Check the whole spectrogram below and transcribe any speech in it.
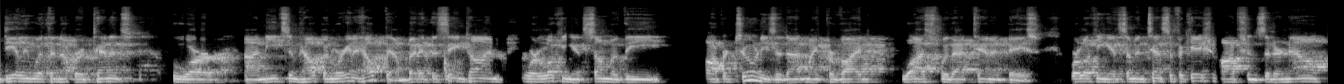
dealing with a number of tenants who are uh, need some help, and we're going to help them. But at the same time, we're looking at some of the opportunities that that might provide us with that tenant base. We're looking at some intensification options that are now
